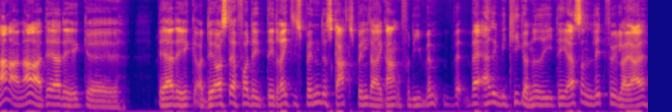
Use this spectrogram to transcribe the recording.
Nej, nej, nej, nej, det er det ikke. Øh, det er det ikke, og det er også derfor, det, det er et rigtig spændende skakspil, der er i gang, fordi hvem, hvad, hvad er det, vi kigger ned i? Det er sådan lidt, føler jeg,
